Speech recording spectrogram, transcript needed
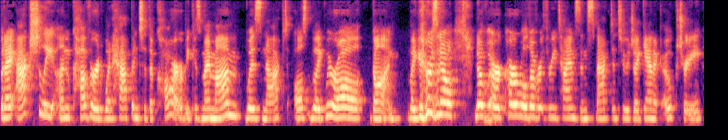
but I actually uncovered what happened to the car because my mom was knocked also like we were all gone. Like there was no no mm-hmm. our car rolled over three times and smacked into a gigantic oak tree.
